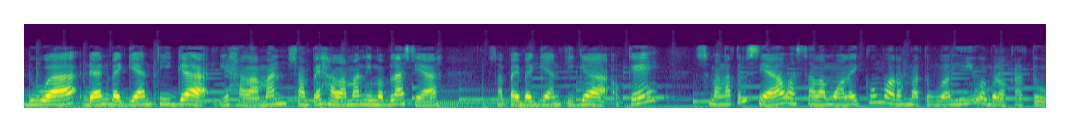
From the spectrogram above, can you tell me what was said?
2 dan bagian 3 di halaman sampai halaman 15 ya. Sampai bagian 3, oke? Okay? Semangat terus ya. Wassalamualaikum warahmatullahi wabarakatuh.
